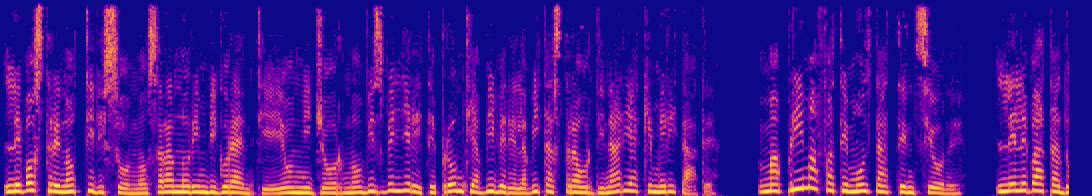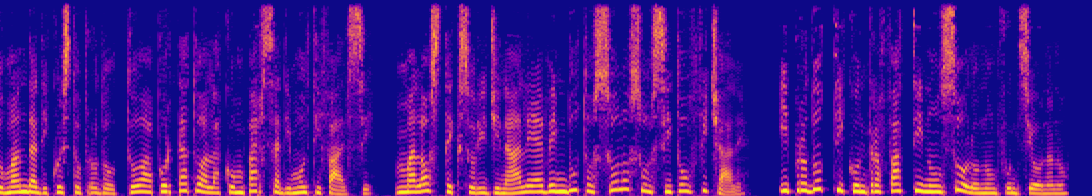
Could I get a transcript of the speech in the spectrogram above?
Le vostre notti di sonno saranno rinvigorenti e ogni giorno vi sveglierete pronti a vivere la vita straordinaria che meritate. Ma prima fate molta attenzione. L'elevata domanda di questo prodotto ha portato alla comparsa di molti falsi, ma l'Ostex originale è venduto solo sul sito ufficiale. I prodotti contraffatti non solo non funzionano,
